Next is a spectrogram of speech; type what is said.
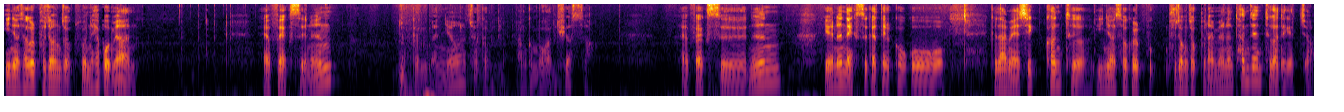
이 녀석을 부정적분 해보면 fx는 잠깐만요. 잠깐 방금 뭐가 튀었어. fx는 얘는 x가 될 거고 그 다음에 시컨트 이 녀석을 부정적 분하면 탄젠트가 되겠죠.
